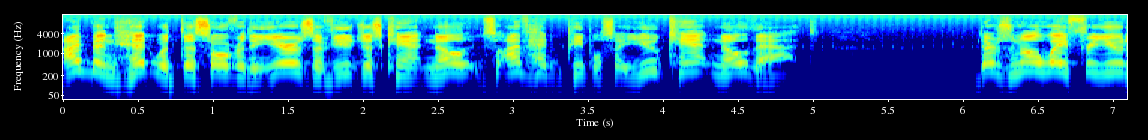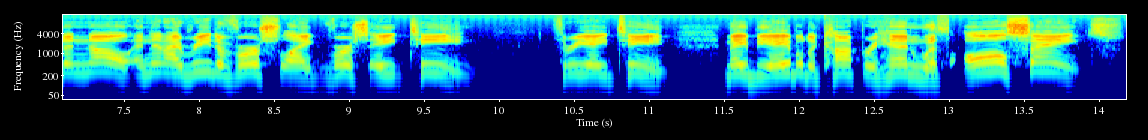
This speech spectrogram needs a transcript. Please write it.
I've been hit with this over the years of you just can't know. So I've had people say, You can't know that. There's no way for you to know. And then I read a verse like verse 18, 318, may be able to comprehend with all saints.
